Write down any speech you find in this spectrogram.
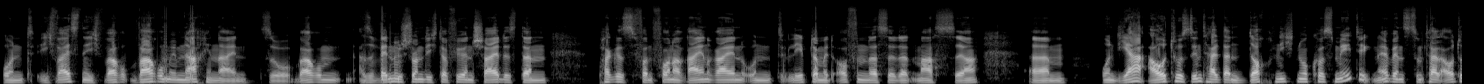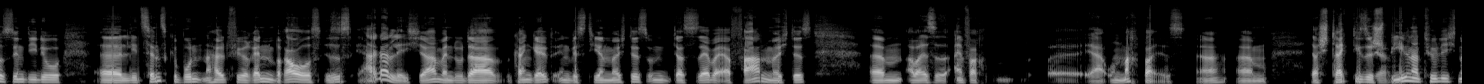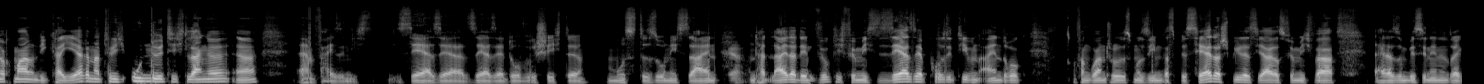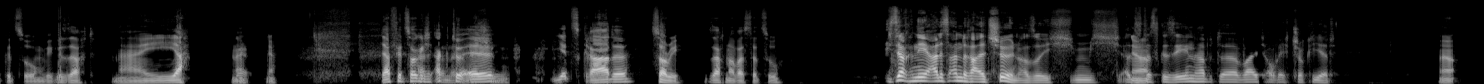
Und ich weiß nicht, warum, warum im Nachhinein so? Warum, also wenn du schon dich dafür entscheidest, dann pack es von vornherein rein und leb damit offen, dass du das machst, ja. Ähm, und ja, Autos sind halt dann doch nicht nur Kosmetik, ne? Wenn es zum Teil Autos sind, die du äh, lizenzgebunden halt für Rennen brauchst, ist es ärgerlich, ja, wenn du da kein Geld investieren möchtest und das selber erfahren möchtest, ähm, aber es ist einfach äh, ja unmachbar ist, ja. Ähm, das streckt dieses ja. Spiel natürlich nochmal und die Karriere natürlich unnötig lange. Ja. Ähm, weiß ich nicht. Sehr, sehr, sehr, sehr doofe Geschichte. Musste so nicht sein. Ja. Und hat leider den wirklich für mich sehr, sehr positiven Eindruck von Gran Turismo 7, das bisher das Spiel des Jahres für mich war, leider so ein bisschen in den Dreck gezogen. Wie gesagt, naja. Na, ja. Dafür zocke ich aktuell jetzt gerade. Sorry, sag noch was dazu. Ich sag, nee, alles andere als schön. Also ich mich, als ja. ich das gesehen habe, da war ich auch echt schockiert. Ja.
